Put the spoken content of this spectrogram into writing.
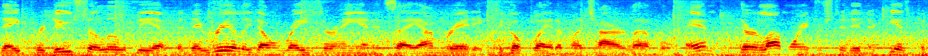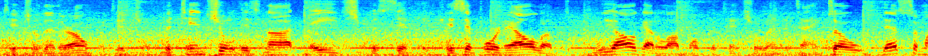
They produce a little bit, but they really don't raise their hand and say, I'm ready to go play at a much higher level. And they're a lot more interested in their kids' potential than their own potential. Potential is not age specific. It's important to all of us. We all got a lot more potential in the tank. So that's some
